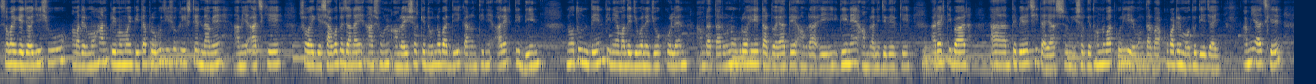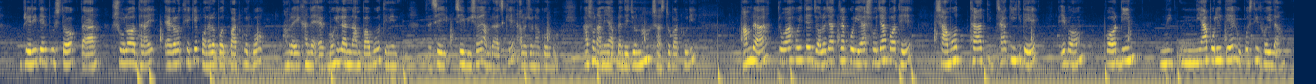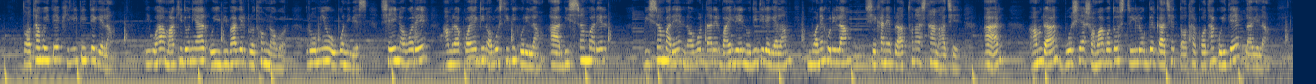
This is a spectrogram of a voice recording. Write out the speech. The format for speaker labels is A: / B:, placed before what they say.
A: সবাইকে জয় যিশু। আমাদের মহান প্রেমময় পিতা প্রভু যিশু খ্রিস্টের নামে আমি আজকে সবাইকে স্বাগত জানাই। আসুন, আমরা ঈশ্বরকে ধন্যবাদ দিই, কারণ তিনি আরেকটি দিন, নতুন দিন তিনি আমাদের জীবনে যোগ করলেন। আমরা তার অনুগ্রহে, তার দয়াতে আমরা এই দিনে আমরা নিজেদেরকে আরেকটি বার আনতে পেরেছি, তাই আসুন ঈশ্বরকে ধন্যবাদ করি এবং তার বাক্যপাঠের মধ্য দিয়ে যাই। আমি আজকে প্রেরিতের পুস্তক, তার ষোলো অধ্যায়, এগারো থেকে পনেরো পদ পাঠ করব। আমরা এখানে এক মহিলার নাম পাব, তিনি সেই সেই বিষয়ে আমরা আজকে আলোচনা করব। আসুন, আমি আপনাদের জন্য শাস্ত্র পাঠ করি। আমরা ত্রোয়া হইতে জলযাত্রা করিয়া সোজা পথে সামুদ্রাকিতে এবং পরদিন নিয়াপলিতে উপস্থিত হইলাম। তথা হইতে ফিলিপিতে গেলাম। উহা মাকিদোনিয়ার ওই বিভাগের প্রথম নগর। রোমিও উপনিবেশ। সেই নগরে আমরা কয়েকদিন অবস্থিতি করিলাম আর বিশ্রামবারের, বিশ্রামবারে নগরদ্বারের বাইরে নদী তীরে গেলাম। মনে করিলাম সেখানে প্রার্থনা স্থান আছে। আর আমরা বসিয়া সমাগত স্ত্রীলোকদের কাছে তথা কথা কইতে লাগিলাম।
